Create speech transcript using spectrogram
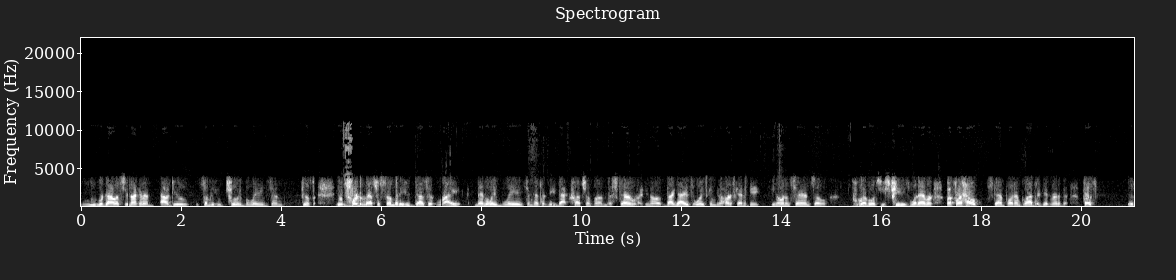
regardless, you're not going to outdo somebody who truly believes and feels. It's hard to mess with somebody who does it right, mentally believes, and doesn't need that crutch of um, a steroid. You know, that guy is always going to be the hardest guy to beat. You know what I'm saying? So whoever wants to use PEDs, whatever. But for health standpoint, I'm glad they're getting rid of it. Plus, the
